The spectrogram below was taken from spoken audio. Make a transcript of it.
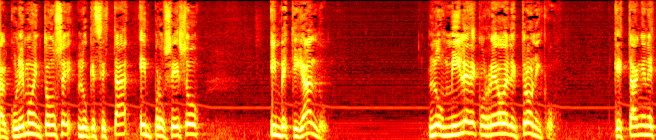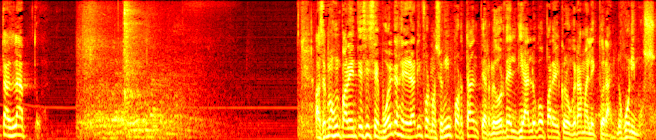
calculemos entonces lo que se está en proceso investigando. Los miles de correos electrónicos que están en estas laptops. Hacemos un paréntesis, se vuelve a generar información importante alrededor del diálogo para el programa electoral. Nos unimos.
